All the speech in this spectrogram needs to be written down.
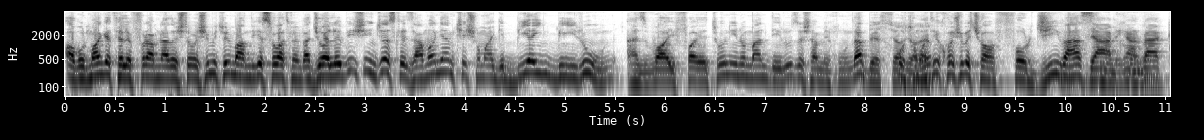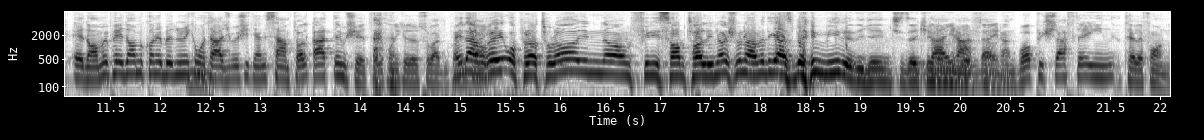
آبونمان تلفن هم نداشته باشی می‌تونیم با هم دیگه صحبت کنیم. و جالبیش اینجاست که زمانی هم که شما اگه بیاین بیرون از وای فایتون اینو من دیروز داشتم میخوندم اتوماتیک خودش به 4 4G وصل دقیقاً و ادامه پیدا می‌کنه بدون اینکه متوجه بشید. یعنی samtal قطع نمیشه تلفنی که داره صحبت می‌کنه. در واقع اپراتورها این فری سامتالیناشون همه دیگه از بین میره دیگه این چیزایی که دقیقاً دقیقاً. با پیشرفت این تلفن.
